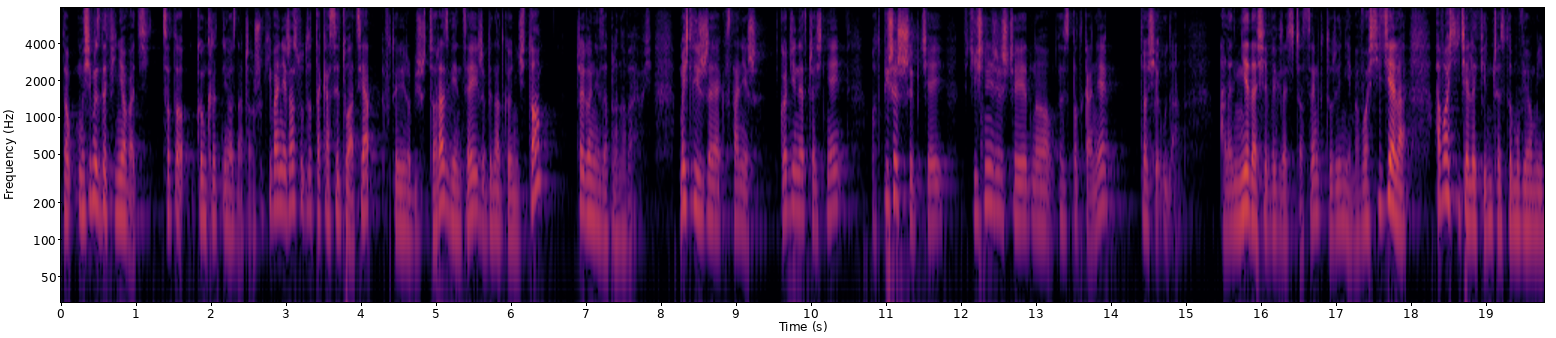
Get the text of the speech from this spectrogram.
To musimy zdefiniować, co to konkretnie oznacza. Oszukiwanie czasu to taka sytuacja, w której robisz coraz więcej, żeby nadgonić to, czego nie zaplanowałeś. Myślisz, że jak wstaniesz godzinę wcześniej, odpiszesz szybciej, wciśniesz jeszcze jedno spotkanie, to się uda. Ale nie da się wygrać czasem, który nie ma właściciela. A właściciele firm często mówią mi,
